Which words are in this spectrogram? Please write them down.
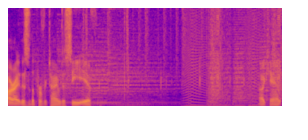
Alright, this is the perfect time to see if... I can't.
